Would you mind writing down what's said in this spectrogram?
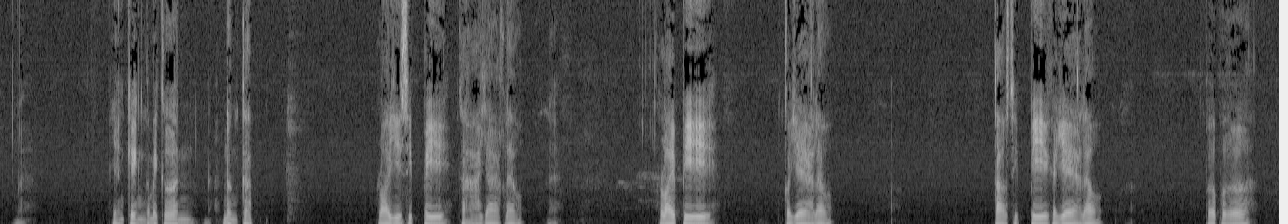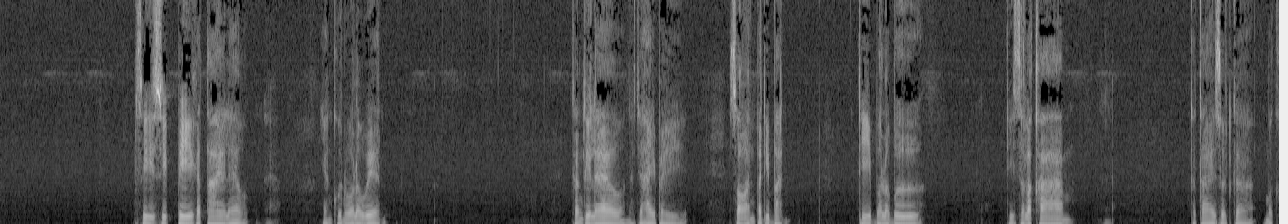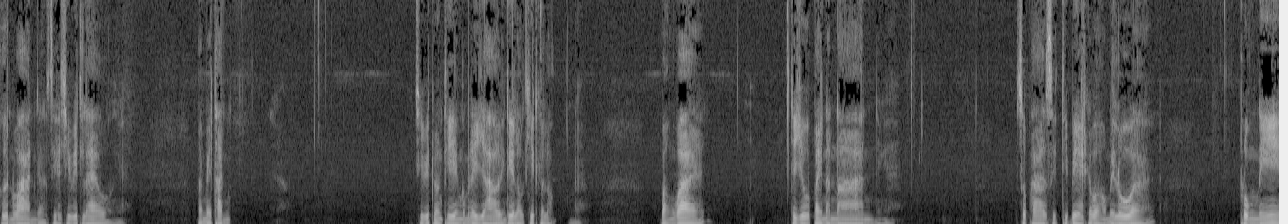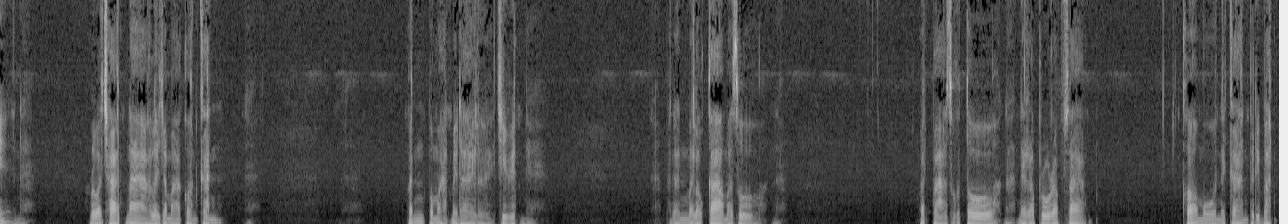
อย่างเก่งก็ไม่เกินหนึ่งกับร้อยยี่สิบปีก็หายากแล้วร้อยปีก็แย่แล้วเก้าสิบปีก็แย่แล้วเผลอเผลอสี่สิบปีก็ตายแล้ว อย่างคุณวรเวทครั้งที่แล้วจะให้ไปสอนปฏิบัติ ที่บรบือ ที่สารคามแต่ท้ายสุดก็เมื่อคืนวานก็เสียชีวิตแล้ว มันไม่ทัน ชีวิตบางทีมันก็ไม่ได้ยาวอย่างที่เราคิดกันหรอกบางว่าจะอยู่ไปนานๆอย่างเงี้ย สุภาษิตทิเบตก็บอกไม่รู้ว่า พรุ่งนี้นะหรือว่าชาติหน้าอะไรจะมาก่อนกันมันประมาทไม่ได้เลยชีวิตเนี่ย เพราะนั้นเมื่อเราก้าวมาสู่นะวัดป่าสุกโตนะได้รับรู้รับทราบ ข้อมูลในการปฏิบัติ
